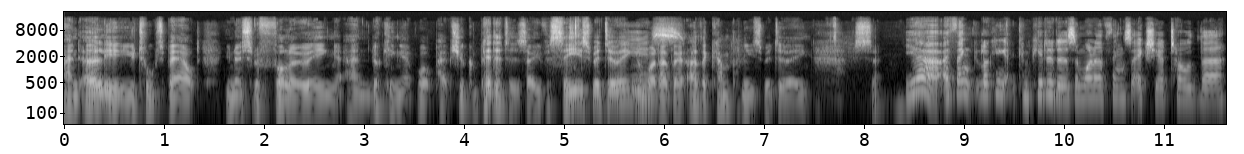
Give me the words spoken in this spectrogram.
And earlier you talked about, you know, sort of following and looking at what perhaps your competitors overseas were doing and what other other companies were doing. So, Yeah, I think looking at competitors, and one of the things actually I told the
